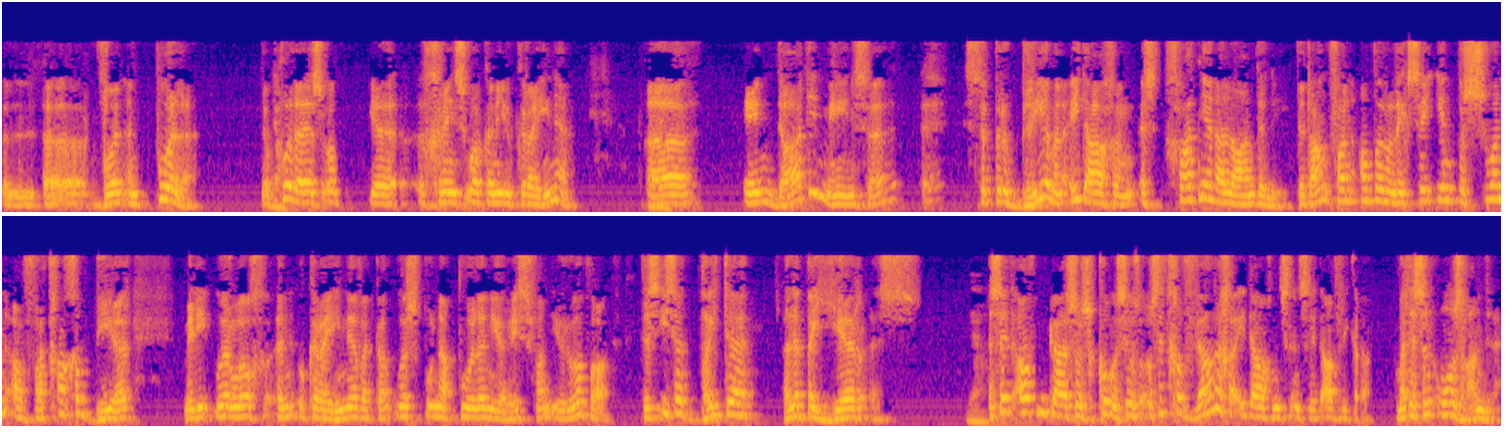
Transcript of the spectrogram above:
uh woon in Pole. Nou ja. Pole is ook 'n uh, grens ook aan die Oekraïne. Uh en daardie mense uh, se probleem en uitdaging is glad nie in hulle hande nie. Dit hang van amper wil ek sê een persoon af wat gaan gebeur met die oorlog in Oekraïne wat kan oorspoel na Polen en die res van Europa. Dis iets wat buite hulle beheer is. Ja. In Suid-Afrika as ons kom, ons ons het geweldige uitdagings in Suid-Afrika, maar dit is in ons hande.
